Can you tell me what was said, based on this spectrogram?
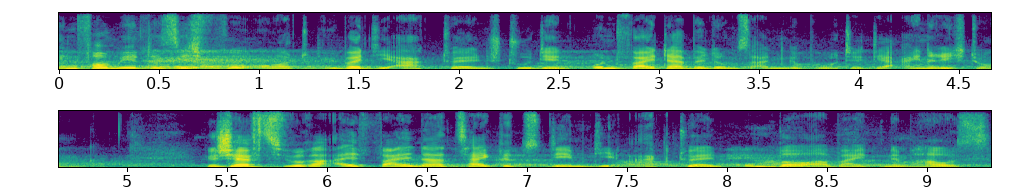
informierte sich vor Ort über die aktuellen Studien- und Weiterbildungsangebote der Einrichtung. Geschäftsführer Alf Wallner zeigte zudem die aktuellen Umbauarbeiten im Haus.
